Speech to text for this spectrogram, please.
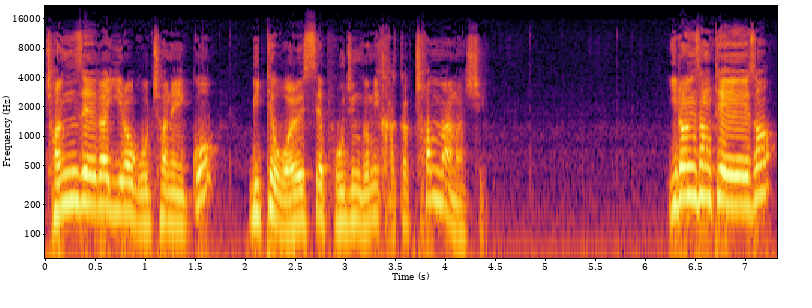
전세가 1억 5천에 있고 밑에 월세 보증금이 각각 천만 원씩. 이런 상태에서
